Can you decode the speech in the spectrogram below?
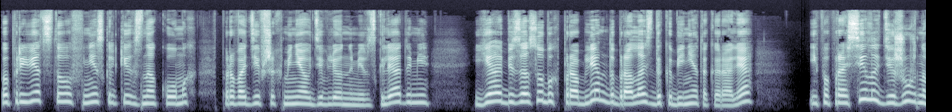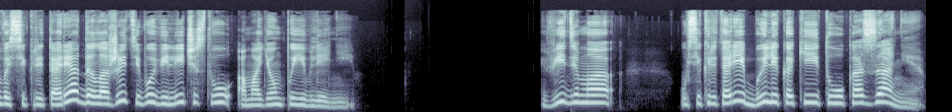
Поприветствовав нескольких знакомых, проводивших меня удивленными взглядами, я без особых проблем добралась до кабинета короля и попросила дежурного секретаря доложить его величеству о моем появлении. Видимо, у секретарей были какие-то указания,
